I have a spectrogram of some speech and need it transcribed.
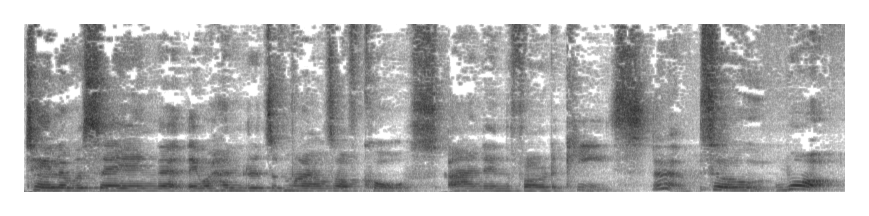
Taylor was saying that they were hundreds of miles off course and in the Florida Keys. Oh. So, what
